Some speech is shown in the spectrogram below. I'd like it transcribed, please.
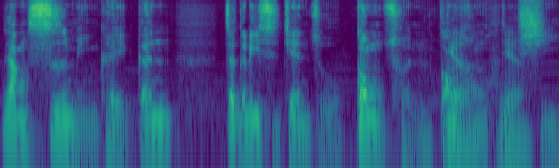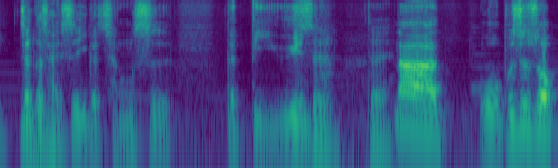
让市民可以跟这个历史建筑共存、共同呼吸，这个才是一个城市的底蕴。是，对。那我不是说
